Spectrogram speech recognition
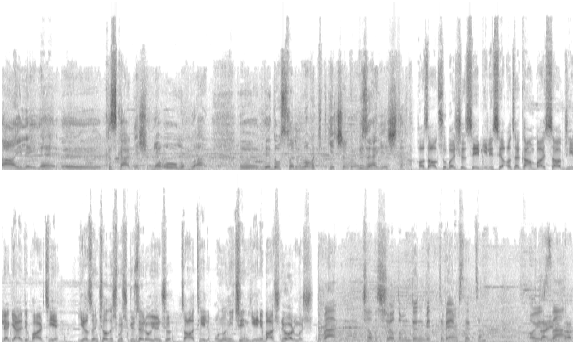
aileyle, e, kız kardeşimle, oğlumla e, ve dostlarımla vakit geçirdim. Güzel geçti. Hazal Subaşı sevgilisi Atakan Başsavcı ile geldi partiye. Yazın çalışmış güzel oyuncu. Tatil onun için yeni başlıyormuş. Ben çalışıyordum, dün bitti benim setim. O yüzden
